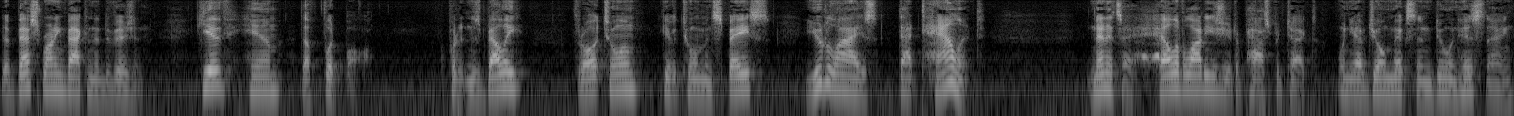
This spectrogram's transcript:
The best running back in the division. Give him the football. Put it in his belly, throw it to him, give it to him in space. Utilize that talent. And then it's a hell of a lot easier to pass protect when you have Joe Mixon doing his thing.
